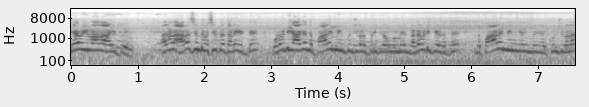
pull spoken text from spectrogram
தேவையில்லாத ஆகி போயிடும் அதனால் அரசு இந்த விஷயத்தை தடையிட்டு உடனடியாக இந்த பாலை மீன் குஞ்சுகளை பிடிக்கிறவங்க மீது நடவடிக்கை எடுத்து இந்த பாலை மீன் குஞ்சுகளை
